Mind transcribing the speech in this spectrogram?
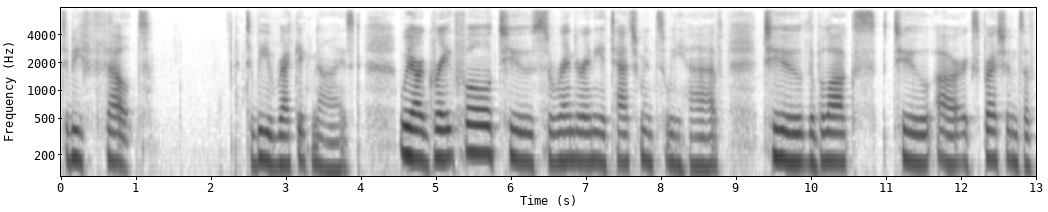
to be felt to be recognized. We are grateful to surrender any attachments we have to the blocks, to our expressions of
